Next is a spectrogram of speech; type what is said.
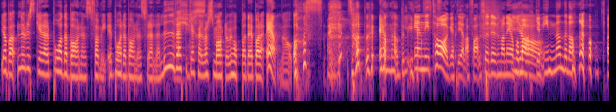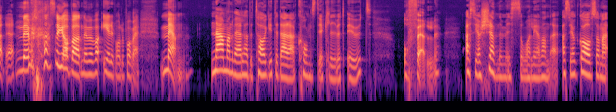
Jag bara, nu riskerar båda barnens, familj, eh, båda barnens föräldrar livet. Det kanske hade varit smart om vi hoppade bara en av oss. Så att en hade levt. En i taget i alla fall, så den var nere på Ja. marken innan den andra hoppade. Nej men alltså jag bara, nej men vad är det vi håller på med? Men när man väl hade tagit det där konstiga klivet ut och föll, alltså jag kände mig så levande. Alltså jag gav sådana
